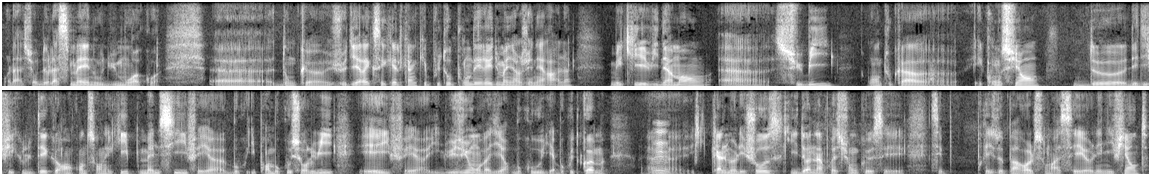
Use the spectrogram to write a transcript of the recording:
voilà sur de la semaine ou du mois quoi. donc je dirais que c'est quelqu'un qui est plutôt pondéré d'une manière générale, mais qui évidemment euh, subit, ou en tout cas euh, est conscient de, des difficultés que rencontre son équipe, même s'il fait, euh, il prend beaucoup sur lui et il fait illusion, on va dire, beaucoup, il y a beaucoup de com. Mm. Il calme les choses, qui donne l'impression que ses, ses, prises de parole sont assez lénifiantes,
